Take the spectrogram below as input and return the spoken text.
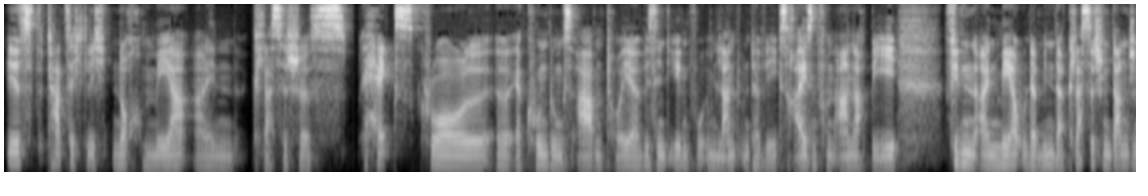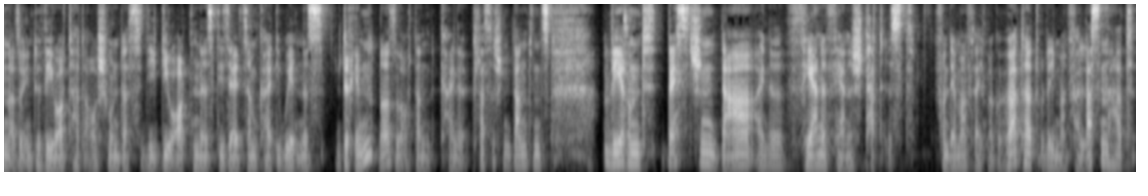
ist tatsächlich noch mehr ein klassisches Hack-Scroll, äh, Erkundungsabenteuer. Wir sind irgendwo im Land unterwegs, reisen von A nach B, finden einen mehr oder minder klassischen Dungeon. Also Into the Odd hat auch schon das, die, die Oddness, die Seltsamkeit, die Weirdness drin. Ne? sind auch dann keine klassischen Dungeons. Während Bastion da eine ferne, ferne Stadt ist von der man vielleicht mal gehört hat oder die man verlassen hat,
